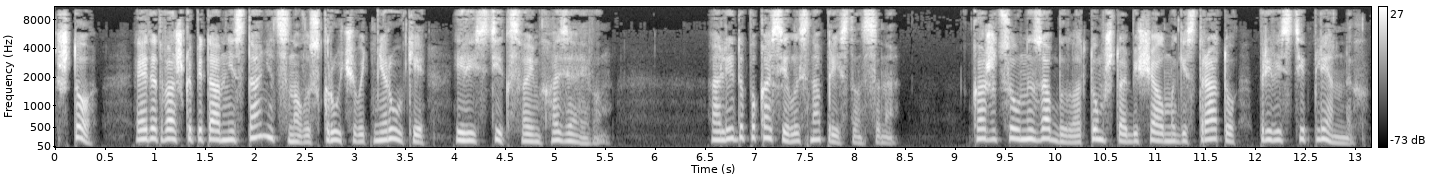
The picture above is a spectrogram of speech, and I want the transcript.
Что, этот ваш капитан не станет снова скручивать мне руки и вести к своим хозяевам? Алида покосилась на Пристенсена. Кажется, он и забыл о том, что обещал магистрату привести пленных.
